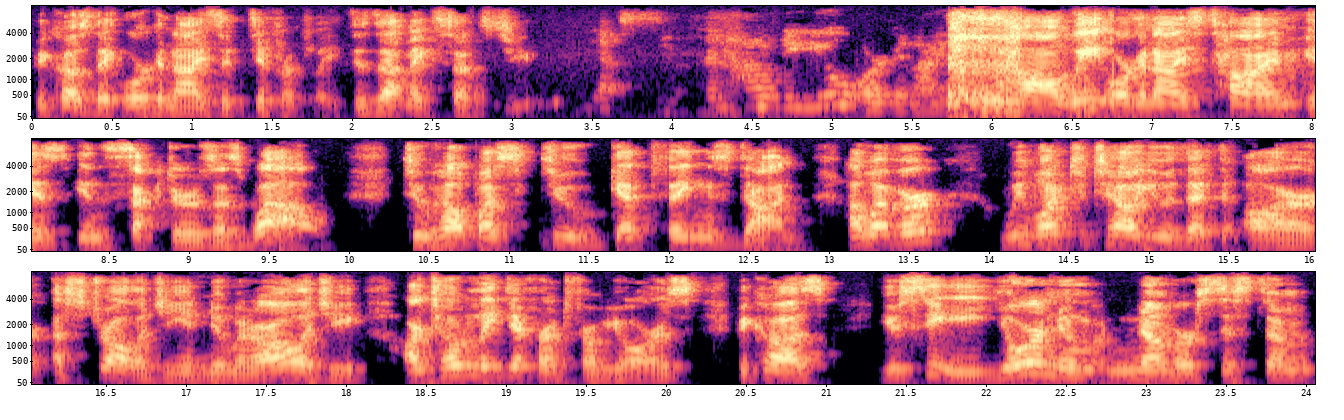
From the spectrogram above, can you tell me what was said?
because they organize it differently. Does that make sense to you? Yes. And how do you organize it? How we organize time is in sectors as well to help us to get things done. However, we want to tell you that our astrology and numerology are totally different from yours because you see your num- number system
